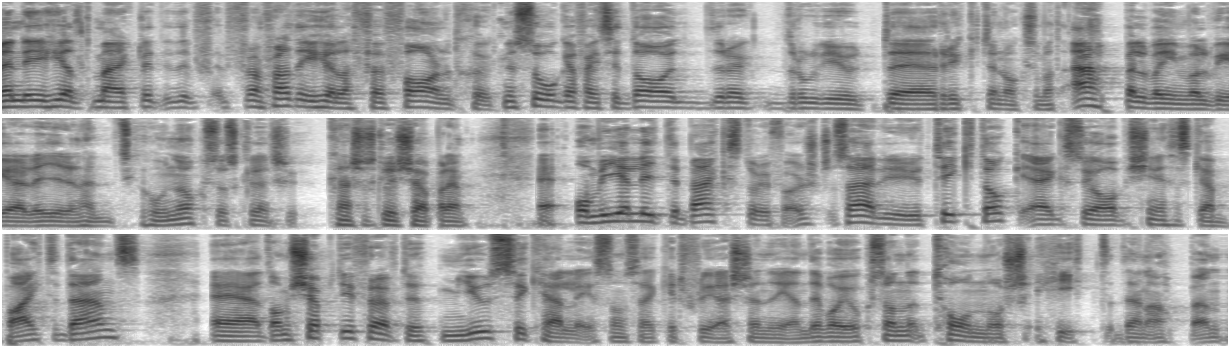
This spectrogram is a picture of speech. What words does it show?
Men det är helt märkligt. Framförallt är hela förfarandet sjukt. Nu såg jag faktiskt idag, drog, det ut eh, rykten också om att Apple var involverade i den här diskussionen också, skulle, kanske skulle köpa det. Eh, om vi ger lite backstory först, så är det ju TikTok, ägs ju av kinesiska ByteDance. Eh, de köpte ju för övrigt upp Musical.ly, som säkert flera känner igen. Det var ju också en tonårshit, den appen.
